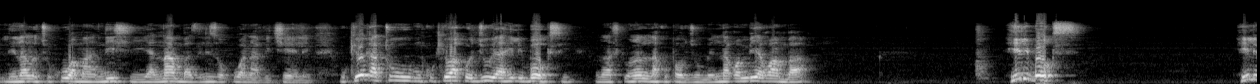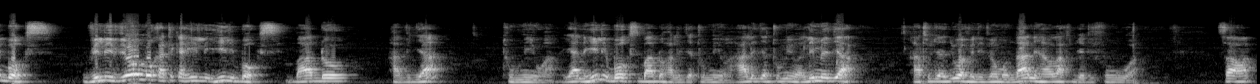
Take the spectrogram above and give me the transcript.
linalochukua maandishi ya namba zilizokuwa na vichele. Ukiweka tu mkuki wako juu ya hili box, unaona linakupa ujumbe, linakwambia kwamba hili box hili box vilivyomo katika hili hili box bado havijatumiwa, yaani hili box bado halijatumiwa, halijatumiwa, limejaa, hatujajua vilivyomo ndani, wala hatujavifungua. Sawa,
